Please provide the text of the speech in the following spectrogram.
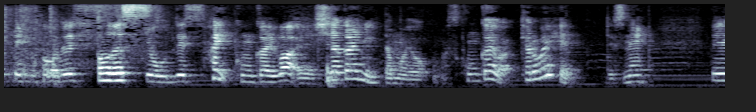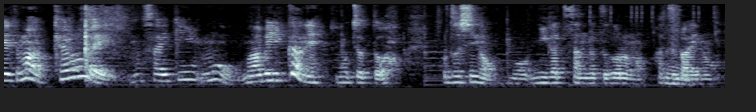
ルピング4です。ともです。今日です。はい、今回は、えー、シダ会に行った模様。今回はキャロウェイ編ですね。えーと、まあ、キャロウェイ、まあ最近もう、マーベリックはね、もうちょっと、今年のもう2月3月頃の発売の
